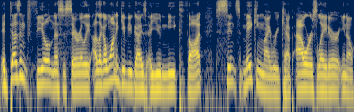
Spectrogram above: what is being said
It doesn't feel necessarily like I want to give you guys a unique thought since making my recap hours later, you know,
